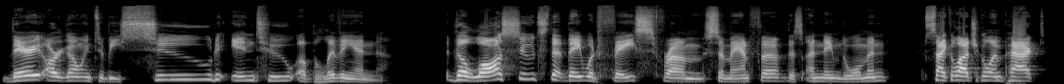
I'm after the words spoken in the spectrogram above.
They are going to be sued into oblivion. The lawsuits that they would face from Samantha, this unnamed woman, psychological impact,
